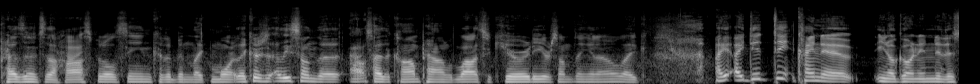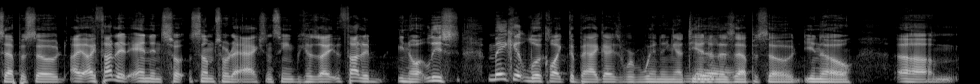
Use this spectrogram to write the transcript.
president to the hospital scene could have been like more like at least on the outside the compound with a lot of security or something, you know, like I, I did think kind of you know going into this episode I, I thought it'd end in so, some sort of action scene because I thought it you know at least make it look like the bad guys were winning at the end of this episode you know um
